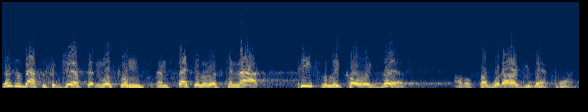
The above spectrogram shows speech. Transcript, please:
This is not to suggest that Muslims and secularists cannot peacefully coexist, although some would argue that point.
